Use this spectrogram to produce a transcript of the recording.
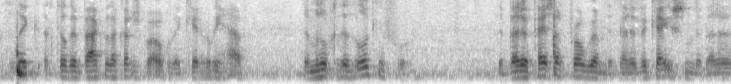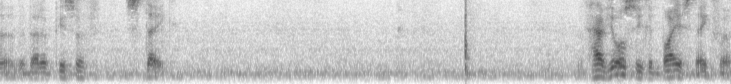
Until, they, until they're back with HaKadosh Baruch they can't really have the menucha that they're looking for. The better Pesach program, the better vacation, the better, the better piece of steak. have you also, you could buy a steak for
